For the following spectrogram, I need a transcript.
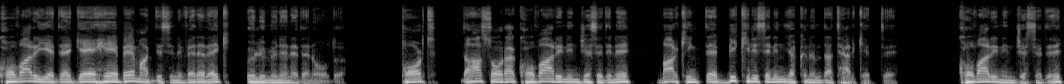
Kovari'ye de GHB maddesini vererek ölümüne neden oldu. Port, daha sonra Kovari'nin cesedini Barking'de bir kilisenin yakınında terk etti. Kovari'nin cesedi,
